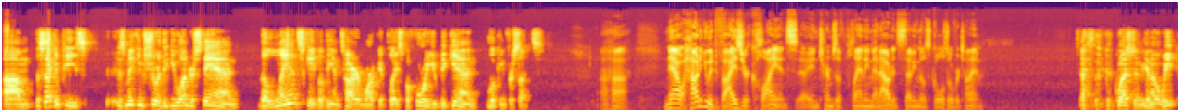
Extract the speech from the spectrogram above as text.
Um, the second piece is making sure that you understand the landscape of the entire marketplace before you begin looking for sites. Uh-huh. Now how do you advise your clients uh, in terms of planning that out and setting those goals over time that's a good question. You know, we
